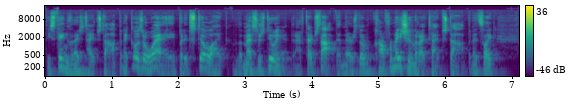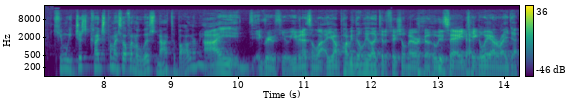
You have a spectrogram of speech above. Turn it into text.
These things, and I just type stop, and it goes away. But it's still like the message doing it. Then I type stop. Then there's the confirmation that I type stop, and it's like, can we just? Can I just put myself on a list not to bother me? I agree with you. Even as a, you're probably the only elected official in America who would say, "Take away our right to."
